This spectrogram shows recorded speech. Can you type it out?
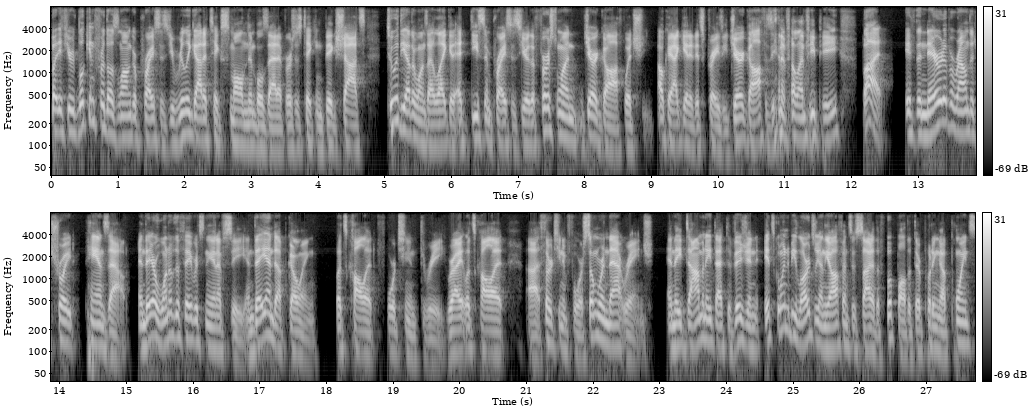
but if you're looking for those longer prices, you really got to take small nibbles at it versus taking big shots. Two of the other ones I like it at decent prices here. The first one, Jared Goff, which, okay, I get it. It's crazy. Jared Goff is the NFL MVP. But if the narrative around Detroit pans out, and they are one of the favorites in the NFC, and they end up going, let's call it 14 and 3, right? Let's call it uh, 13 and 4, somewhere in that range and they dominate that division, it's going to be largely on the offensive side of the football that they're putting up points.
